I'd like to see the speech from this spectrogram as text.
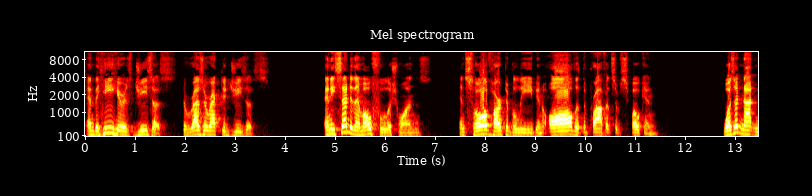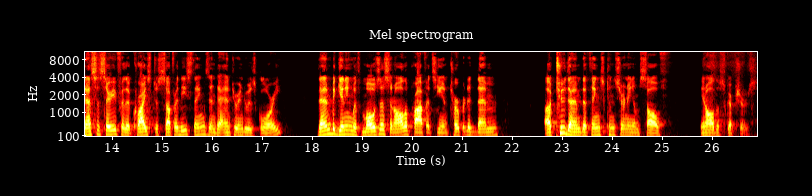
And the he here is Jesus, the resurrected Jesus. And he said to them, O foolish ones, and slow of heart to believe in all that the prophets have spoken. Was it not necessary for the Christ to suffer these things and to enter into his glory? Then, beginning with Moses and all the prophets, he interpreted them uh, to them the things concerning himself in all the scriptures.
